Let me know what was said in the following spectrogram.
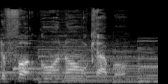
the fuck going on, Capo?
